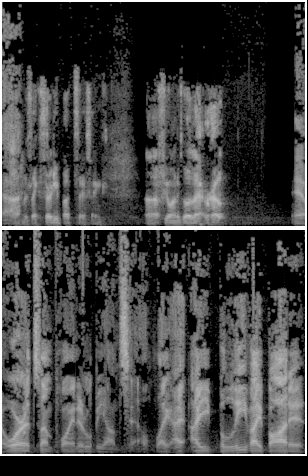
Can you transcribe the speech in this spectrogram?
ah. um, it's like thirty bucks. I think uh, if you want to go that route. Yeah, or at some point it'll be on sale. Like I, I believe I bought it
